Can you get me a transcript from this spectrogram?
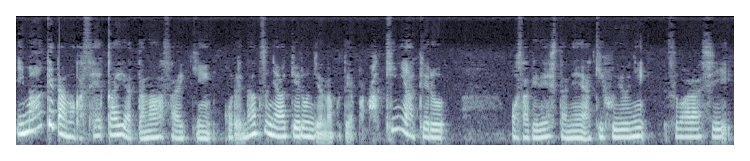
今開けたのが正解やったな、最近。これ夏に開けるんじゃなくて、やっぱ秋に開けるお酒でしたね。秋冬に。素晴らしい。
